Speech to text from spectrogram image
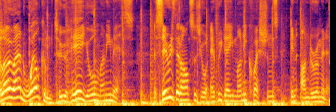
Hello and welcome to Hear Your Money Myths, a series that answers your everyday money questions in under a minute.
